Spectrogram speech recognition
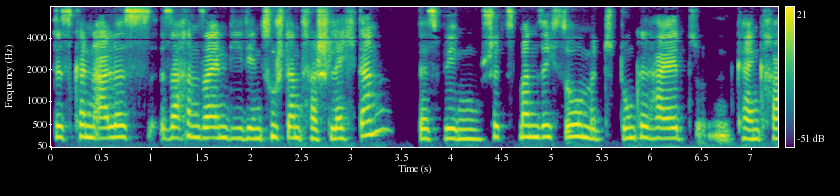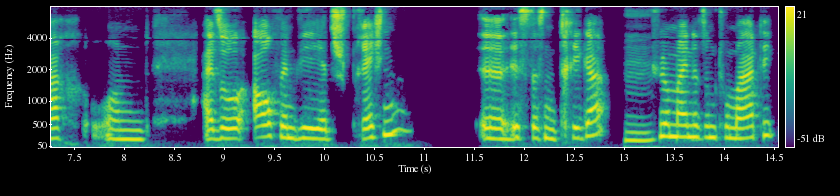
Das können alles Sachen sein, die den Zustand verschlechtern. Deswegen schützt man sich so mit Dunkelheit, kein Krach und also auch wenn wir jetzt sprechen, äh, mhm. ist das ein Trigger mhm. für meine Symptomatik.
